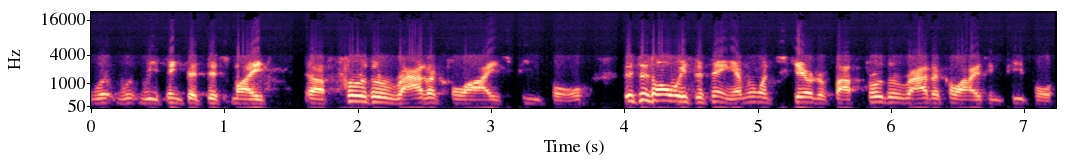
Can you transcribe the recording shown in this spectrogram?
we think that this might uh, further radicalize people. This is always the thing. Everyone's scared about further radicalizing people.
